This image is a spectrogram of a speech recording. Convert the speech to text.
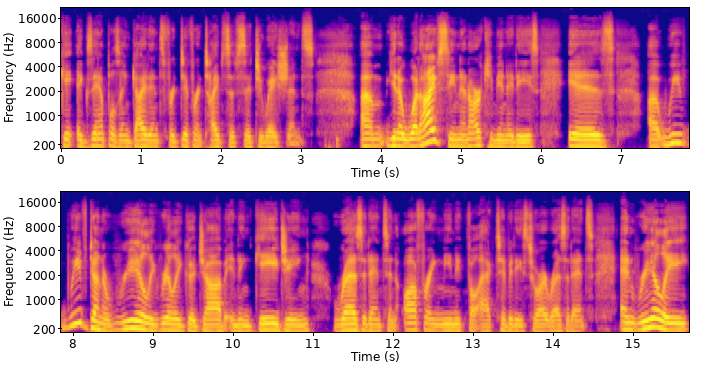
examples and guidance for different types of situations. Um, you know, what I've seen in our communities is uh, we've we've done a really really good job in engaging residents and offering meaningful activities to our residents, and really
